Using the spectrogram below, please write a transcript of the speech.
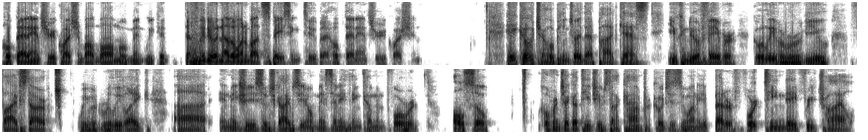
hope that answered your question about ball movement. We could definitely do another one about spacing too, but I hope that answered your question. Hey, coach, I hope you enjoyed that podcast. You can do a favor go leave a review, five star. We would really like, uh, and make sure you subscribe so you don't miss anything coming forward. Also, go over and check out teachhoops.com for coaches who want to get better. 14 day free trial.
